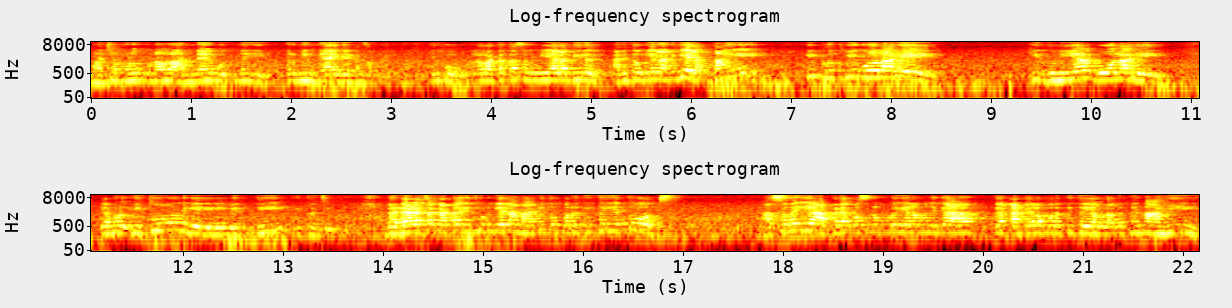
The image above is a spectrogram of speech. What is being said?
माझ्यामुळं कुणावर अन्याय होत नाहीये तर मी न्याय देण्याचा प्रयत्न करते. ते हो मला वाटत असेल मी याला दिलं आणि तो गेला आणि गेला. नाही! ही पृथ्वी गोल आहे. ही दुनिया गोल आहे. त्यामुळे इथून गेलेली व्यक्ती इथंच येते. घड्याळाचा काटा इथून गेला ना की तो परत इथं येतोच. असं नाही आकड्यापासून पुढे गेला म्हणजे त्या त्या काट्याला परत तिथं यावं लागत नाही. नाही!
